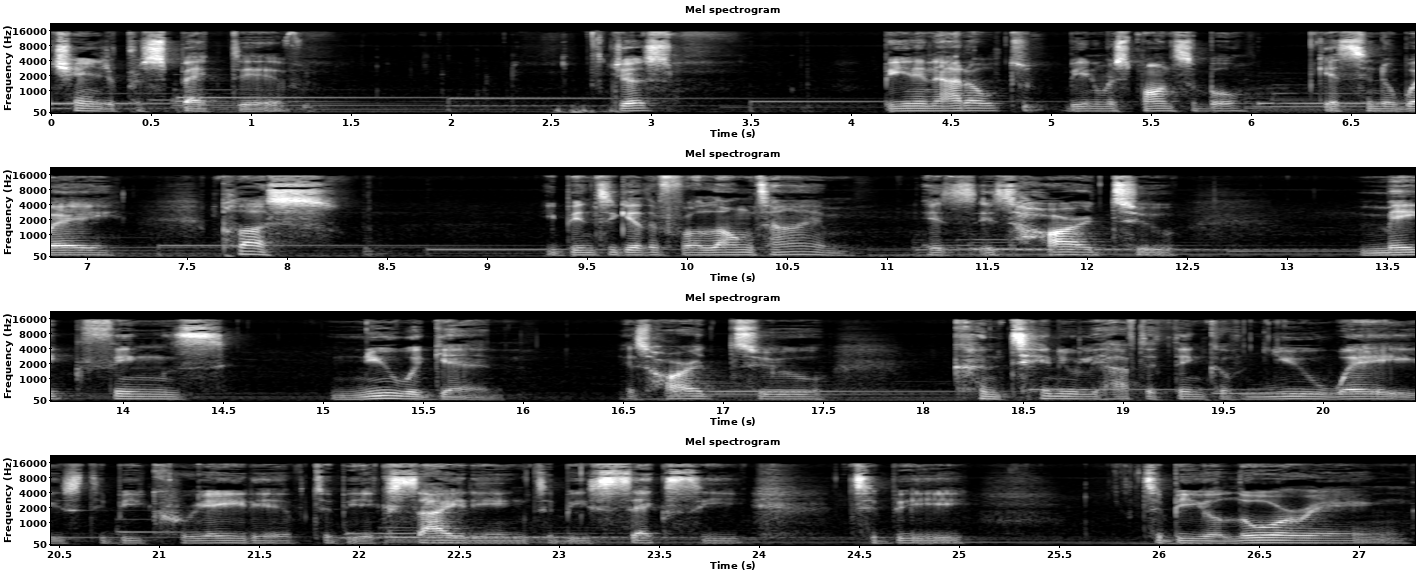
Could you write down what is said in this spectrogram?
change of perspective. Just being an adult, being responsible gets in the way. Plus, you've been together for a long time. It's it's hard to make things new again. It's hard to continually have to think of new ways to be creative, to be exciting, to be sexy, to be to be alluring.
